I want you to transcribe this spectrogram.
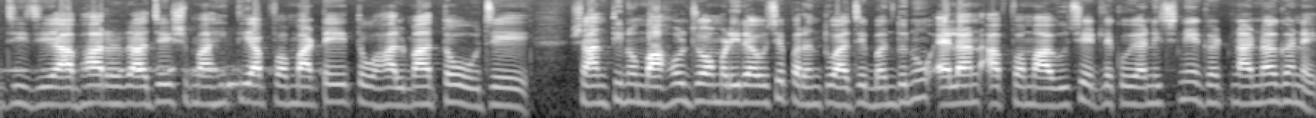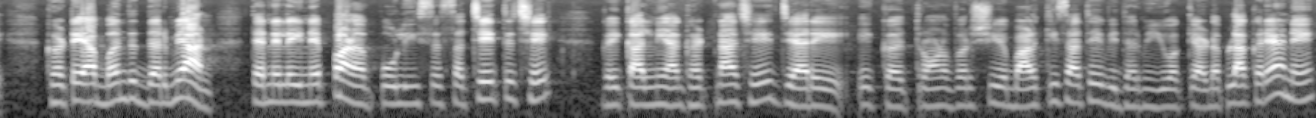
જી જી, આભાર રાજેશ માહિતી આપવા માટે. તો હાલમાં તો જે શાંતિનો માહોલ જોવા મળી રહ્યો છે, પરંતુ આજે બંધનું એલાન આપવામાં આવ્યું છે, એટલે કોઈ અનિચ્છનીય ઘટના ન ઘને ઘટે આ બંધ દરમિયાન. તેને લઈને પણ પોલીસ સચેત છે. ગઈકાલની આ ઘટના છે, જ્યારે એક ત્રણ વર્ષીય બાળકી સાથે વિધર્મી યુવકે અડપલા કર્યા અને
